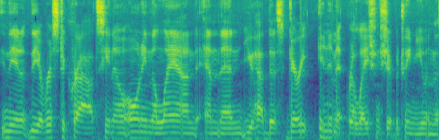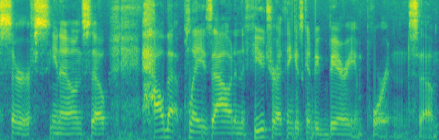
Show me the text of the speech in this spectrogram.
the, the aristocrats, you know, owning the land, and then you had this very intimate relationship between you and the serfs, you know, and so how that plays out in the future, I think, is going to be very important. So,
